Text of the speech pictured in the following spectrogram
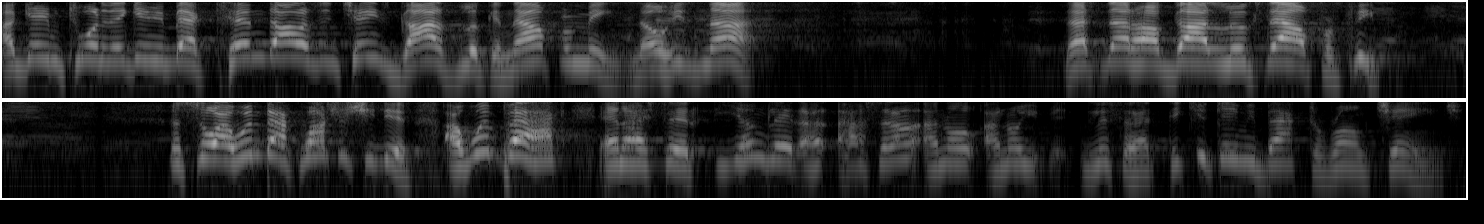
I gave him 20. They gave me back $10 in change. God's looking out for me. No, he's not. That's not how God looks out for people. And so I went back. Watch what she did. I went back and I said, young lady, I, I said, I know, I know. You, listen, I think you gave me back the wrong change.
